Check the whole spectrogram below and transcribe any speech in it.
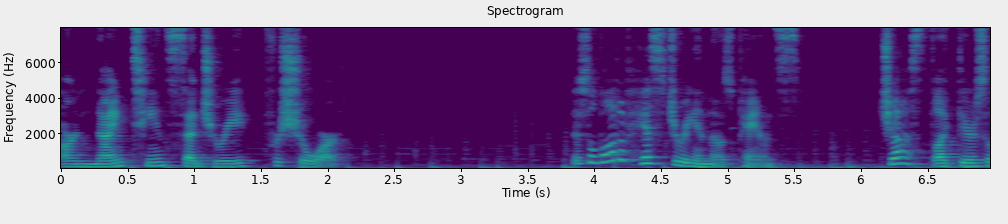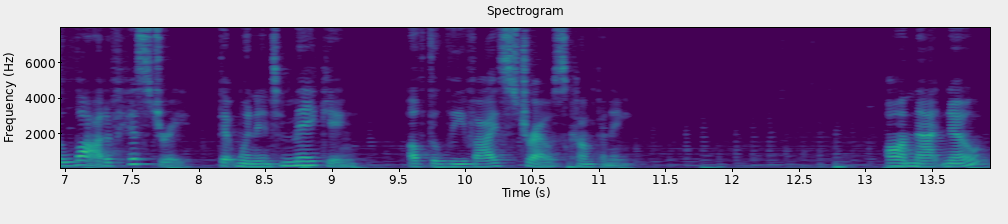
are 19th century for sure. There's a lot of history in those pants, just like there's a lot of history that went into making of the Levi Strauss Company. On that note,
